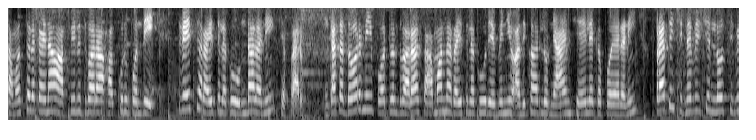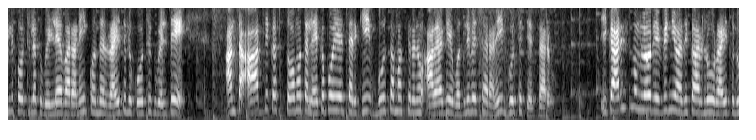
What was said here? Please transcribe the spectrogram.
సమస్యలకైనా అప్పీలు ద్వారా హక్కును పొంది స్వేచ్ఛ రైతులకు ఉండాలని చెప్పారు. గత ధోరణి పోర్టల్ ద్వారా సామాన్య రైతులకు రెవెన్యూ అధికారులు న్యాయం చేయలేకపోయారని ప్రతి చిన్న విషయంలో సివిల్ కోర్టులకు వెళ్ళేవారని కొందరు రైతులు కోర్టుకు వెళ్తే అంత ఆర్థిక స్తోమత లేకపోయేసరికి భూ సమస్యలను అలాగే వదిలివేశారని గుర్తు చేశారు. ఈ కార్యక్రమంలో రెవెన్యూ అధికారులు రైతులు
